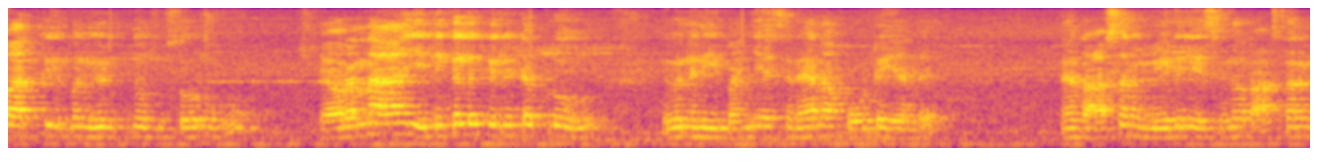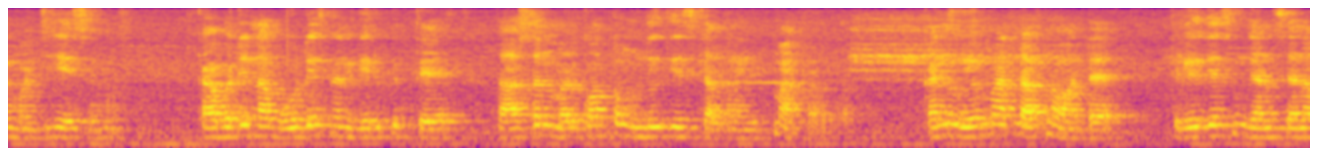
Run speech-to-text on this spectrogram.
పార్టీలు పని ఎడుతున్నావు చూసావు నువ్వు? ఎవరన్నా ఎన్నికలకు వెళ్ళేటప్పుడు ఇవి నేను ఈ పని చేస్తానే నాకు ఓటు వేయండి. నేను రాష్ట్రానికి మేలు చేశాను రాష్ట్రానికి మంచి చేశాను. కాబట్టి నాకు ఓటేసి నన్ను గెలిపిస్తే రాష్ట్రాన్ని మరికొంత ముందుకు తీసుకెళ్తానని చెప్పి మాట్లాడతాను కానీ నువ్వేం మాట్లాడుతున్నావు అంటే తెలుగుదేశం జనసేన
